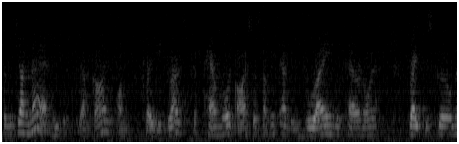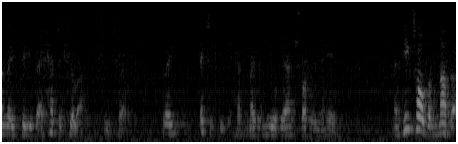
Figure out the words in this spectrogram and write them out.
So this young man, he's a young guy on crazy drugs, paranoid, ice or something, out of his brain with paranoia, raped this girl, and then they figured they had to kill her, she would tell. They executed her, made her kneel down, shot her in the head. And he told the mother,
